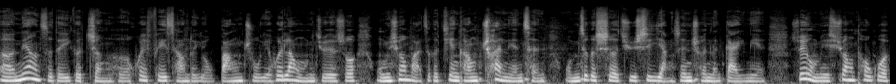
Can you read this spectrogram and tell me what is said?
呃，那样子的一个整合会非常的有帮助，也会让我们觉得说，我们希望把这个健康串联成我们这个社区是养生村的概念，所以我们也希望透过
